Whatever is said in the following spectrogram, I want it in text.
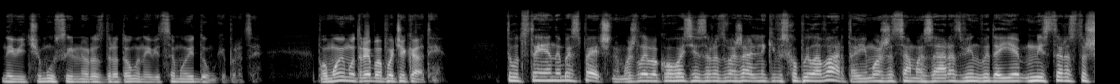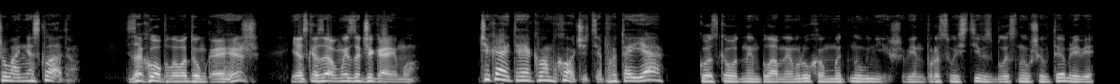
не від чому сильно роздратований від самої думки про це. По-моєму, треба почекати. Тут стає небезпечно. Можливо, когось із розважальників схопила варта, і може саме зараз він видає місце розташування складу. Захоплива думка, еге ж? Я сказав, ми зачекаємо. Чекайте, як вам хочеться, проте я. Коска одним плавним рухом метнув ніж. Він просвистів, зблиснувши в темряві,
